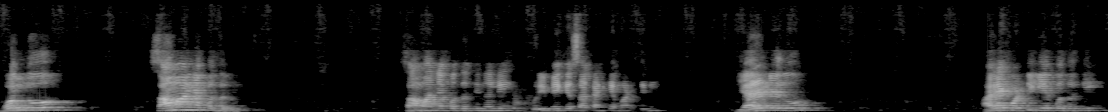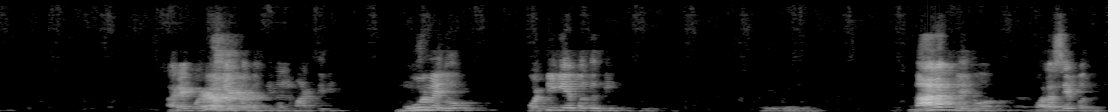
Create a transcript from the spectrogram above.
ಒಂದು ಸಾಮಾನ್ಯ ಪದ್ಧತಿ. ಸಾಮಾನ್ಯ ಪದ್ಧತಿನಲ್ಲಿ ಕುರಿ ಮೇಕೆ ಸಾಕಾಣಿಕೆ ಮಾಡ್ತೀನಿ. ಎರಡನೇದು ಅರೆಕೊಟ್ಟಿಗೆ ಪದ್ಧತಿ. ಅರೆಕೊಟ್ಟಿಗೆ ಪದ್ಧತಿನಲ್ಲಿ ಮಾಡ್ತೀನಿ. ಮೂರನೇದು ಕೊಟ್ಟಿಗೆ ಪದ್ಧತಿ. ನಾಲ್ಕನೇದು ವಲಸೆ ಪದ್ಧತಿ.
